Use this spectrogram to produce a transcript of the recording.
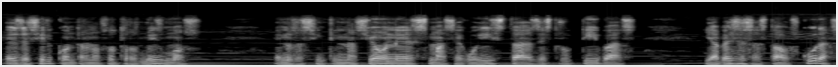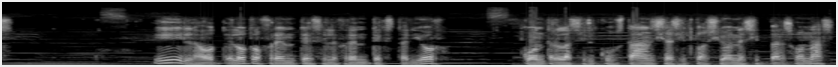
es decir, contra nosotros mismos, en nuestras inclinaciones más egoístas, destructivas y a veces hasta oscuras. Y el otro frente es el frente exterior, contra las circunstancias, situaciones y personas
